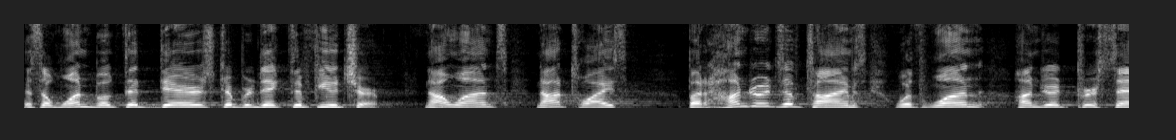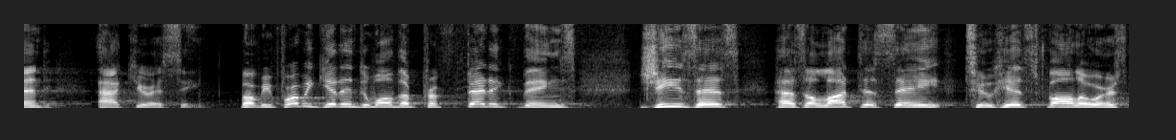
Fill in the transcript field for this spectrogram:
is the one book that dares to predict the future. Not once, not twice, but hundreds of times with 100% accuracy. But before we get into all the prophetic things, Jesus has a lot to say to his followers.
